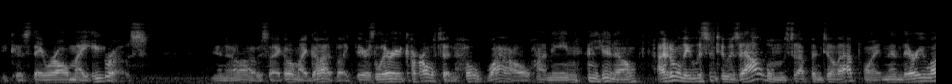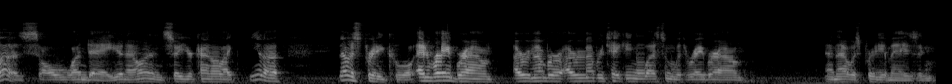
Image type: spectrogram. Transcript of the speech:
because they were all my heroes. You know i was like oh my god like there's larry carlton. Oh wow. I mean you know i'd only listened to his albums up until that point and then there he was all one day you know and so you're kind of like you know that was pretty cool. And ray brown i remember i remember taking a lesson with ray brown and that was pretty amazing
